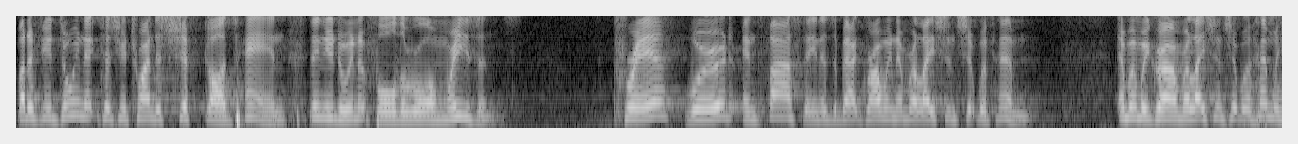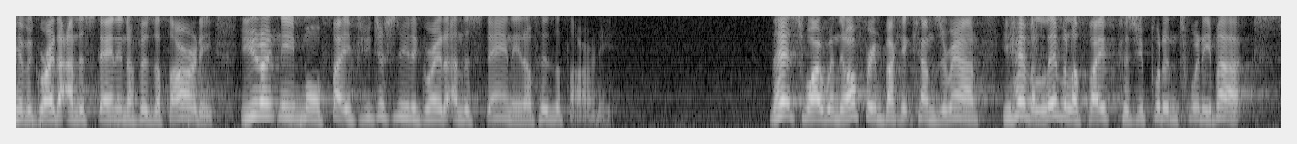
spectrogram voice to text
But if you're doing it because you're trying to shift God's hand, then you're doing it for the wrong reasons. Prayer, word, and fasting is about growing in relationship with Him. And when we grow in relationship with Him, we have a greater understanding of His authority. You don't need more faith, you just need a greater understanding of His authority. That's why when the offering bucket comes around, you have a level of faith because you put in 20 bucks.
